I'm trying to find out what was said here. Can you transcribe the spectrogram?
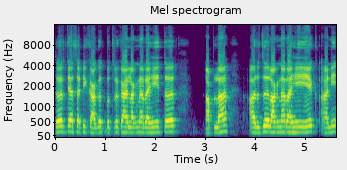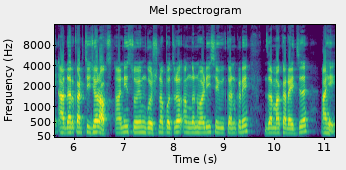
तर त्यासाठी कागदपत्र काय लागणार आहे? तर आपला अर्ज लागणार आहे एक आणि आधार कार्डची झेरॉक्स आणि स्वयं घोषणापत्र अंगणवाडी सेविकांकडे जमा करायचं आहे.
